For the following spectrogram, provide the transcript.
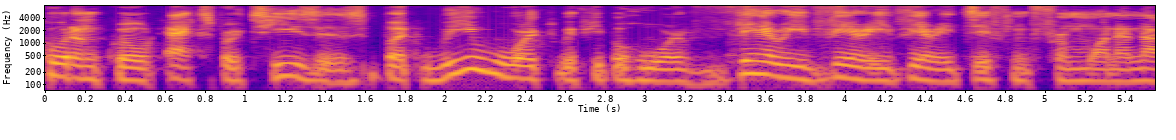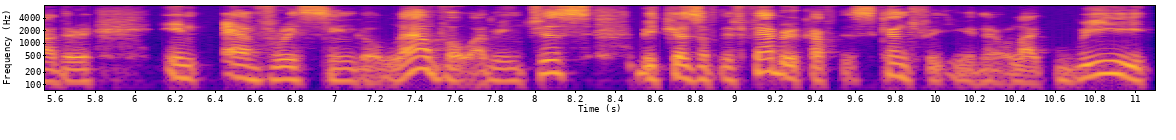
quote unquote expertises, but we worked with people who were very, very, very different from one another in every single level. I mean, just because of the fabric of this country, you know, like we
